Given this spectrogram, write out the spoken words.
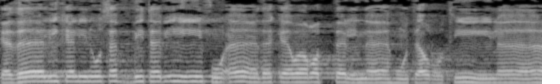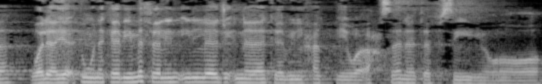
كذلك لنثبت به فؤادك ورتلناه ترتيلا. ولا يأتونك بمثل إلا جئناك بالحق وأحسن تفسيرا.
